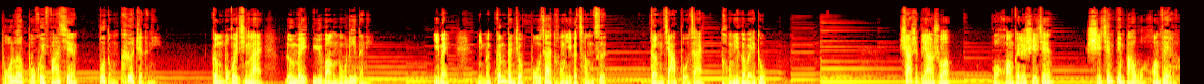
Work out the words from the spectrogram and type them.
伯乐不会发现不懂克制的你，更不会青睐沦为欲望奴隶的你，因为你们根本就不在同一个层次，更加不在同一个维度。莎士比亚说：“我荒废了时间，时间便把我荒废了。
